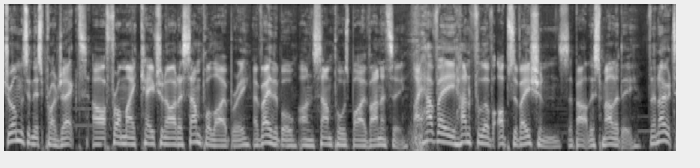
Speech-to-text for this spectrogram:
Drums in this project are from my Kaytranada sample library, available on Samples by Vanity. I have a handful of observations about this melody. The note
